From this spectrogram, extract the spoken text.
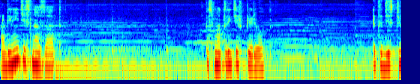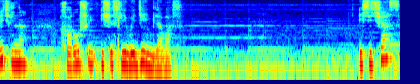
Оглянитесь назад. Посмотрите вперед. Это действительно хороший и счастливый день для вас. И сейчас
